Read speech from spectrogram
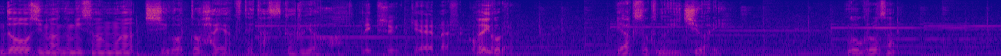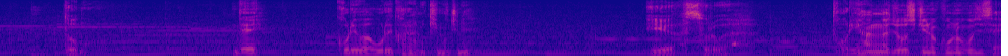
堂島組さんは仕事早くて助かるよ。はいこ.れ。約束の1割。ご苦労さんどうも。でこれは俺からの気持ちね。いやそれは。鳥藩が常識のこのご時世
